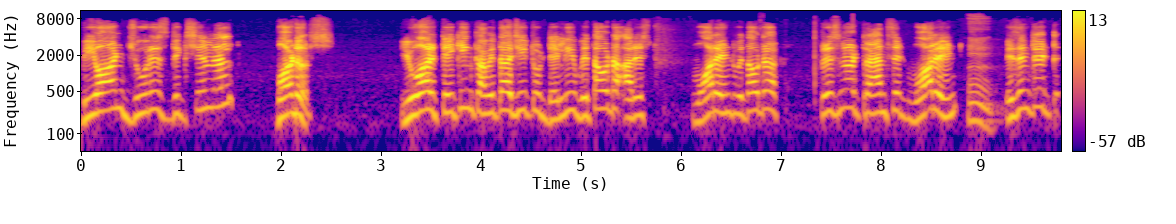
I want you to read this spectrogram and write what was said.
beyond jurisdictional borders. You are taking Kavitaji to Delhi without an arrest warrant, without a prisoner transit warrant. Hmm. Isn't it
